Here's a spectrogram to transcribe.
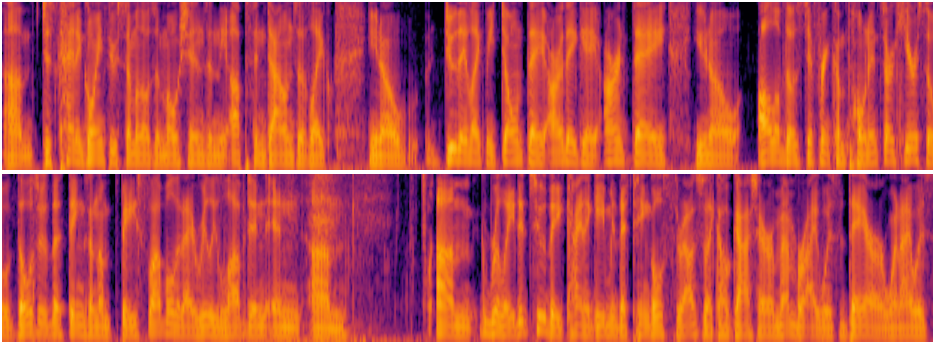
Um, just kind of going through some of those emotions and the ups and downs of like, you know, do they like me? Don't they? Are they gay? Aren't they? You know, all of those different components are here. So those are the things on the base level that I really loved and and um, um, related to. They kind of gave me the tingles throughout. So like, oh gosh, I remember I was there when I was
